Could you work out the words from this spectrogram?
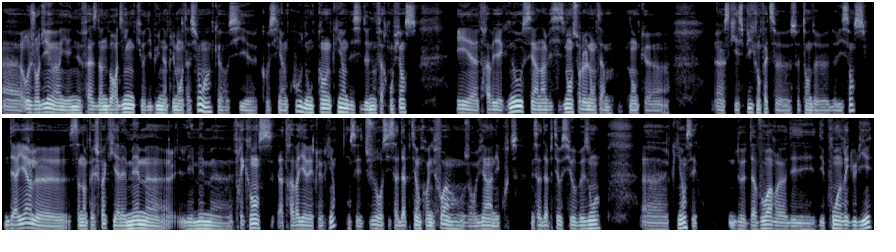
Euh, aujourd'hui, il y a une phase d'onboarding qui est au début une implémentation, hein, qui, a aussi, qui a aussi un coût. Donc quand un client décide de nous faire confiance et euh, travailler avec nous, c'est un investissement sur le long terme. Donc, euh, euh, ce qui explique en fait ce, ce temps de, de, licence. Derrière, le, ça n'empêche pas qu'il y a les mêmes, les mêmes fréquences à travailler avec le client. On sait toujours aussi s'adapter. Encore une fois, hein, je reviens à l'écoute, mais s'adapter aussi aux besoins euh, client, c'est d'avoir des, des, points réguliers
